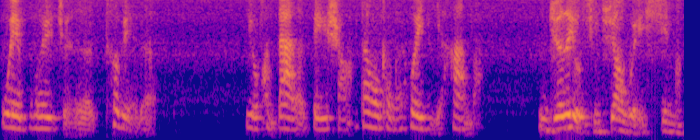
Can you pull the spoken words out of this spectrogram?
我也不会觉得特别的有很大的悲伤，但我可能会遗憾吧。你觉得友情需要维系吗？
